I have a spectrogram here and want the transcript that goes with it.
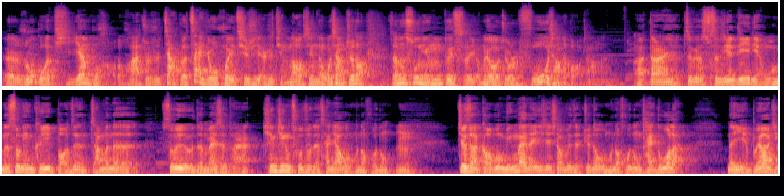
呃，如果体验不好的话，就是价格再优惠，其实也是挺闹心的。我想知道咱们苏宁对此有没有就是服务上的保障呢？啊，当然有这个。首先第一点，我们苏宁可以保证咱们的所有的买手团清清楚楚的参加我们的活动。嗯，就算搞不明白的一些消费者觉得我们的活动太多了，那也不要紧，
